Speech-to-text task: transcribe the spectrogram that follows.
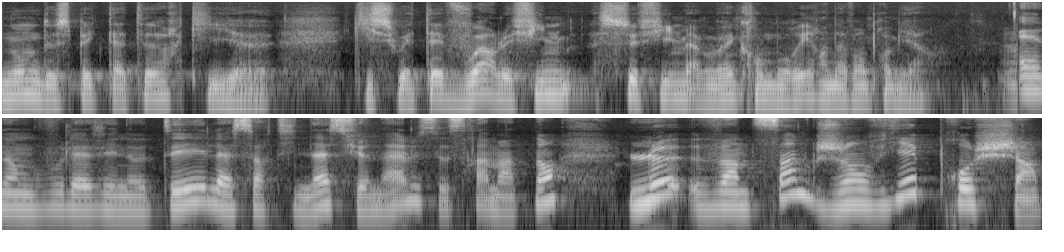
nombre de spectateurs qui, euh, souhaitaient voir le film, ce film, Avant vaincre ou mourir en avant-première. Et donc, vous l'avez noté, la sortie nationale, ce sera maintenant le 25 janvier prochain.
